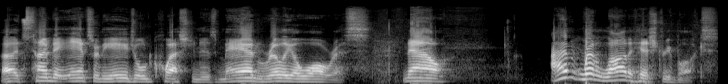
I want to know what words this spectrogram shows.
Uh, it's time to answer the age old question: Is man really a walrus? Now, I haven't read a lot of history books,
